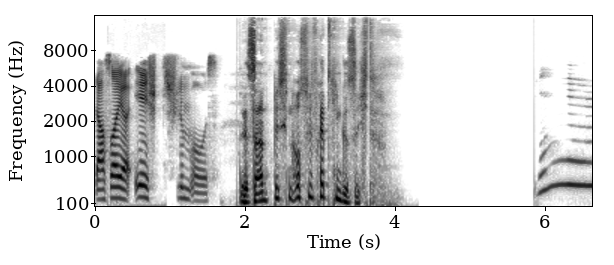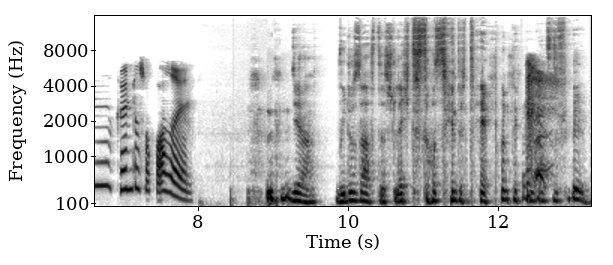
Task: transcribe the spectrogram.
Der sah ja echt schlimm aus. Der sah ein bisschen aus wie Frettchengesicht. Hm, könnte sogar sein. Ja, wie du sagst, das schlechteste aussehende Dämon im ganzen Film.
